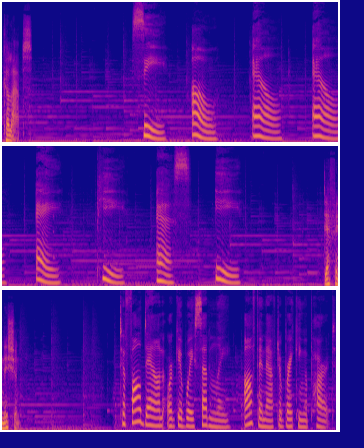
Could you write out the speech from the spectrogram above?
Collapse C O L L A P S E Definition To fall down or give way suddenly, often after breaking apart.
